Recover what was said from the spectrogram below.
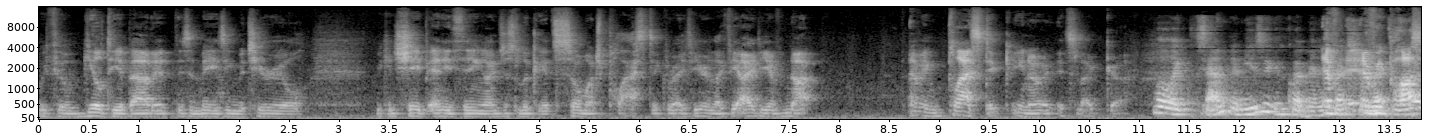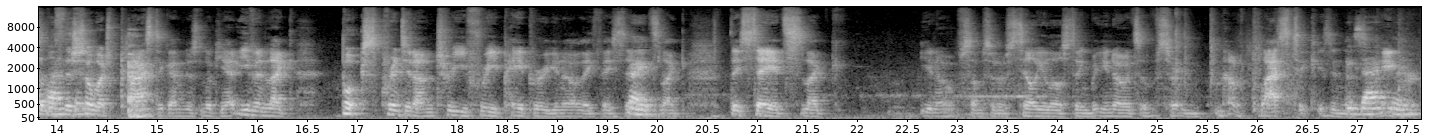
we feel guilty about it. This amazing material, we can shape anything. I'm just looking at so much plastic right here. Like the idea of not having plastic, you know, it's like. Uh, well like sound and music equipment every, every that's a lot of possible there's so much plastic i'm just looking at even like books printed on tree free paper you know they, they say Right. it's like they say it's like you know some sort of cellulose thing but you know it's a certain amount of plastic is in this Exactly. paper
